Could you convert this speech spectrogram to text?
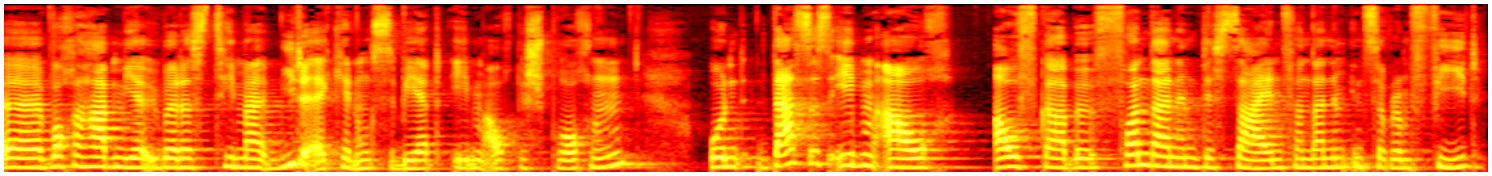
äh, Woche haben wir über das Thema Wiedererkennungswert eben auch gesprochen. Und das ist eben auch Aufgabe von deinem Design, von deinem Instagram-Feed,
